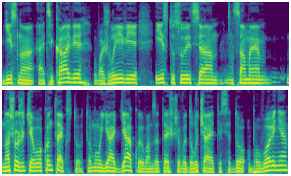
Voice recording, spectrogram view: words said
дійсно е, цікаві, важливі і стосуються саме нашого життєвого контексту. Тому я дякую вам за те, що ви долучаєтеся до обговорення.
